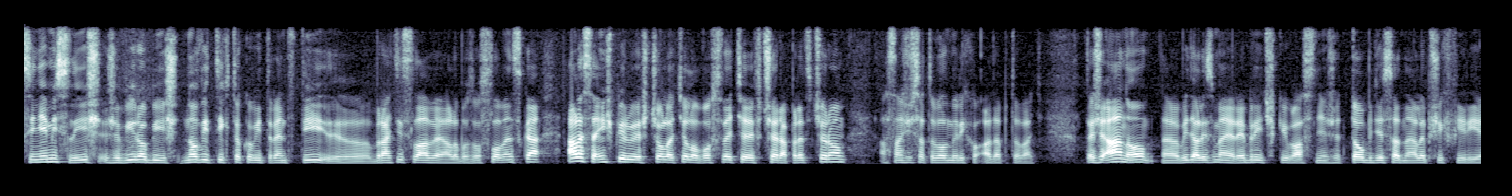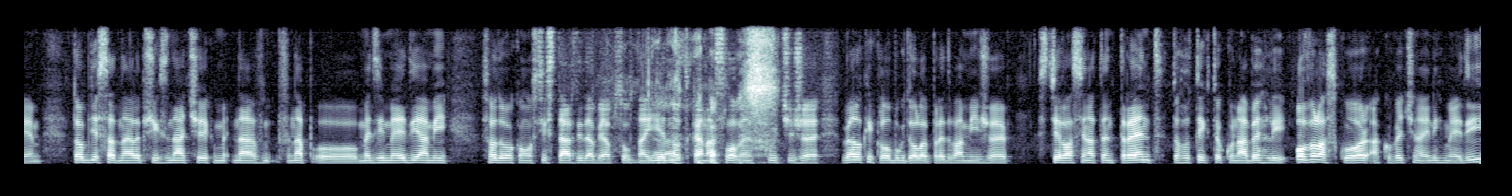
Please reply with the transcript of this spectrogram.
si nemyslíš, že vyrobíš nový TikTokový trend ty e, v Bratislave alebo zo Slovenska, ale sa inšpiruješ, čo letelo vo svete včera, predvčerom a snažíš sa to veľmi rýchlo adaptovať. Takže áno, e, vydali sme aj rebríčky vlastne, že top 10 najlepších firiem, top 10 najlepších značiek na, na, na, medzi médiami, shodou okolností Started je absolútna jednotka na Slovensku, čiže veľký klobúk dole pred vami, že ste vlastne na ten trend toho TikToku nabehli oveľa skôr ako väčšina iných médií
